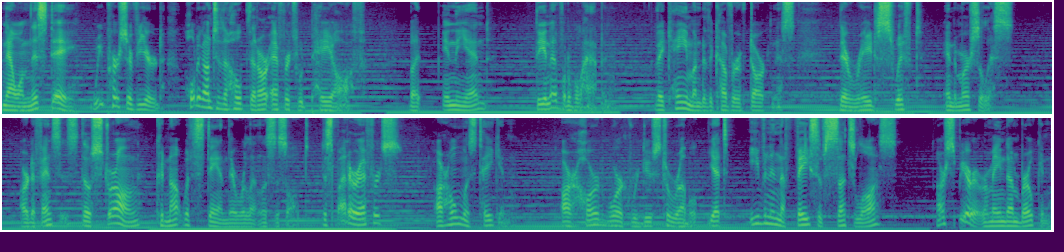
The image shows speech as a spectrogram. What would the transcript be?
Now, on this day, we persevered, holding on to the hope that our efforts would pay off. But in the end, the inevitable happened. They came under the cover of darkness, their raid swift and merciless. Our defenses, though strong, could not withstand their relentless assault. Despite our efforts, our home was taken, our hard work reduced to rubble. Yet, even in the face of such loss, our spirit remained unbroken.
